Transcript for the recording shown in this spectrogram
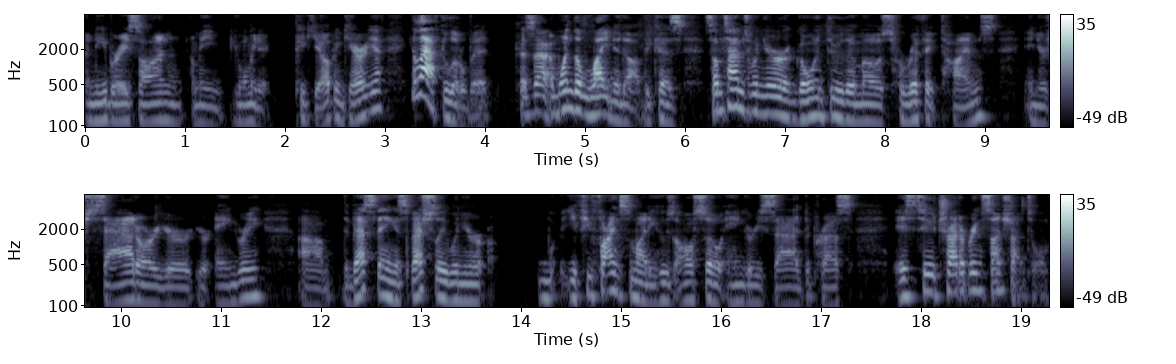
a knee brace on. I mean, you want me to pick you up and carry you, he laughed a little bit because I wanted to lighten it up. Because sometimes when you're going through the most horrific times and you're sad or you're you're angry, um, the best thing, especially when you're if you find somebody who's also angry, sad, depressed, is to try to bring sunshine to them,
